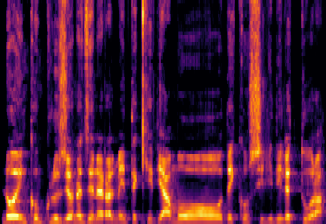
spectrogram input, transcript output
Noi in conclusione generalmente chiediamo dei consigli di lettura.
